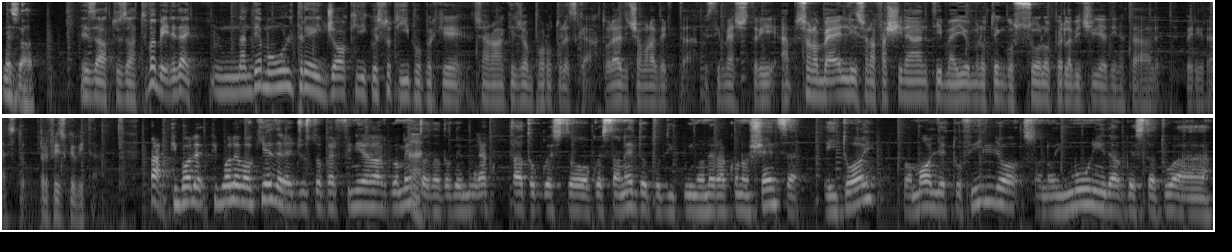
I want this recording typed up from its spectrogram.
Esatto. Esatto, esatto. Va bene, dai, mm, andiamo oltre i giochi di questo tipo perché ci hanno anche già un po' rotto le scatole, eh, diciamo la verità. Questi match 3 ah, sono belli, sono affascinanti, ma io me lo tengo solo per la vigilia di Natale. Per il resto preferisco evitare. Ah, ti, vole- ti, volevo chiedere, giusto per finire l'argomento, eh. dato che mi hai raccontato questo, questo, aneddoto di cui non ero a conoscenza, e i tuoi, tua moglie e tuo figlio, sono immuni da questa tua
